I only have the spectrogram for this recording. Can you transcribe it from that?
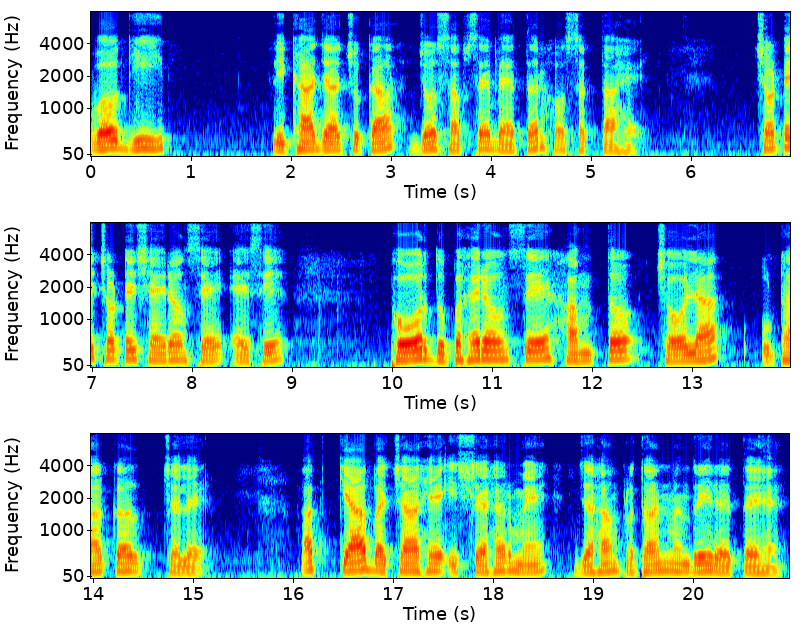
वो गीत लिखा जा चुका जो सबसे बेहतर हो सकता है। छोटे छोटे शहरों से ऐसे फोर दोपहरों से हम तो छोला उठाकर चले। अब क्या बचा है इस शहर में जहाँ प्रधानमंत्री रहते हैं?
